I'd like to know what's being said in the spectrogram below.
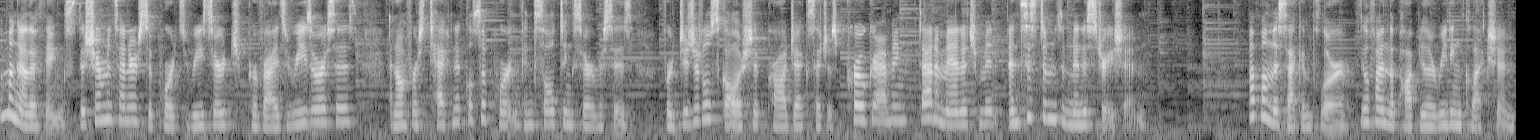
Among other things, the Sherman Center supports research, provides resources, and offers technical support and consulting services for digital scholarship projects such as programming, data management, and systems administration. Up on the second floor, you'll find the popular reading collection.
